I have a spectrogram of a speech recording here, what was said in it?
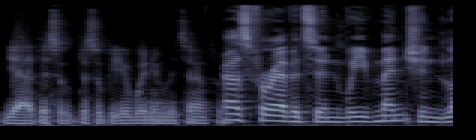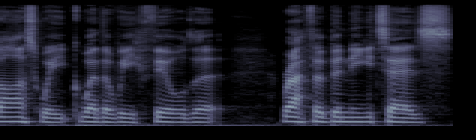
yeah, this will this will be a winning return for. As for Everton, we've mentioned last week whether we feel that Rafa Benitez,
